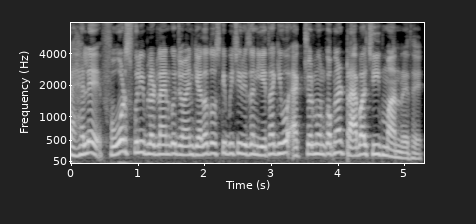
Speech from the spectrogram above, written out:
पहले फोर्सफुली ब्लड लाइन को ज्वाइन किया था तो उसके पीछे रीजन ये था कि वो एक्चुअल में उनको अपना ट्राइबल चीफ मान रहे थे।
